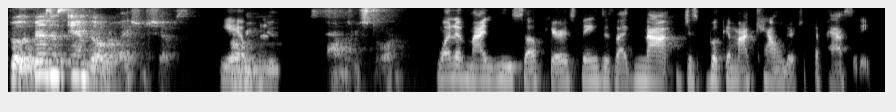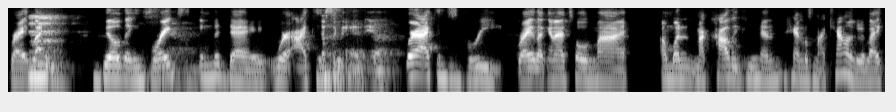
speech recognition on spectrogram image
build a business and build relationships. Yeah. Renew, establish, restore. One of my new self-care things is like not just booking my calendar to capacity, right? Like mm. building breaks yeah. in the day where I can that's a good idea. where I can just breathe, right? Like, and I told my um, one of my colleague who handles my calendar, like,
